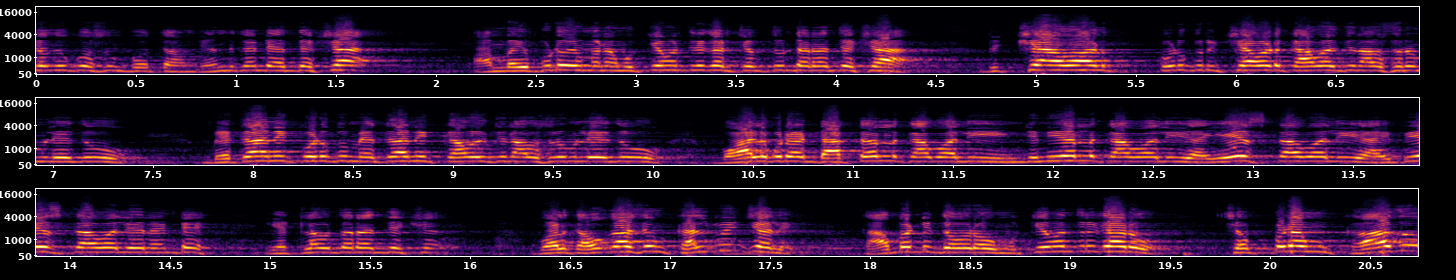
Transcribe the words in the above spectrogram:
చదువు కోసం పోతా ఉంటాం ఎందుకంటే అధ్యక్ష అమ్మ ఇప్పుడు మన ముఖ్యమంత్రి గారు చెప్తుంటారు అధ్యక్ష రిక్షావాడు కొడుకు రిక్షావాడు కావాల్సిన అవసరం లేదు. మెకానిక్ కొడుకు మెకానిక్ కావాల్సిన అవసరం లేదు. వాళ్ళు కూడా డాక్టర్లు కావాలి ఇంజనీర్లు కావాలి ఐఏఎస్ కావాలి ఐపీఎస్ కావాలి అని అంటే ఎట్లా అవుతారు అధ్యక్ష? వాళ్ళకి అవకాశం కల్పించాలి. కాబట్టి గౌరవ ముఖ్యమంత్రి గారు చెప్పడం కాదు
